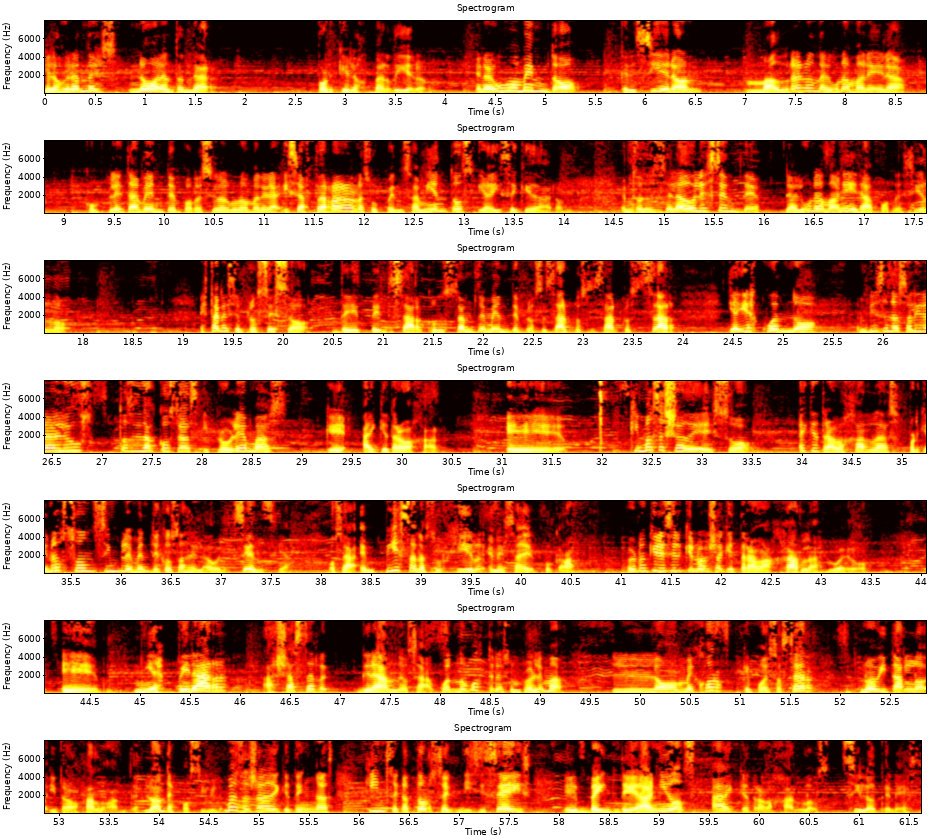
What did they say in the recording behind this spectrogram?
que los grandes no van a entender porque los perdieron. En algún momento crecieron, maduraron de alguna manera completamente, por decirlo de alguna manera, y se aferraron a sus pensamientos y ahí se quedaron. Entonces el adolescente, de alguna manera, por decirlo, está en ese proceso de pensar constantemente, procesar, procesar, procesar, y ahí es cuando empiezan a salir a la luz todas esas cosas y problemas que hay que trabajar. Eh, que más allá de eso, hay que trabajarlas porque no son simplemente cosas de la adolescencia o sea, empiezan a surgir en esa época, pero no quiere decir que no haya que trabajarlas luego. Eh, ni esperar a ya ser grande. O sea, cuando vos tenés un problema, lo mejor que podés hacer no evitarlo y trabajarlo antes, lo antes posible. Más allá de que tengas 15, 14, 16, 20 años, hay que trabajarlos si lo tenés.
